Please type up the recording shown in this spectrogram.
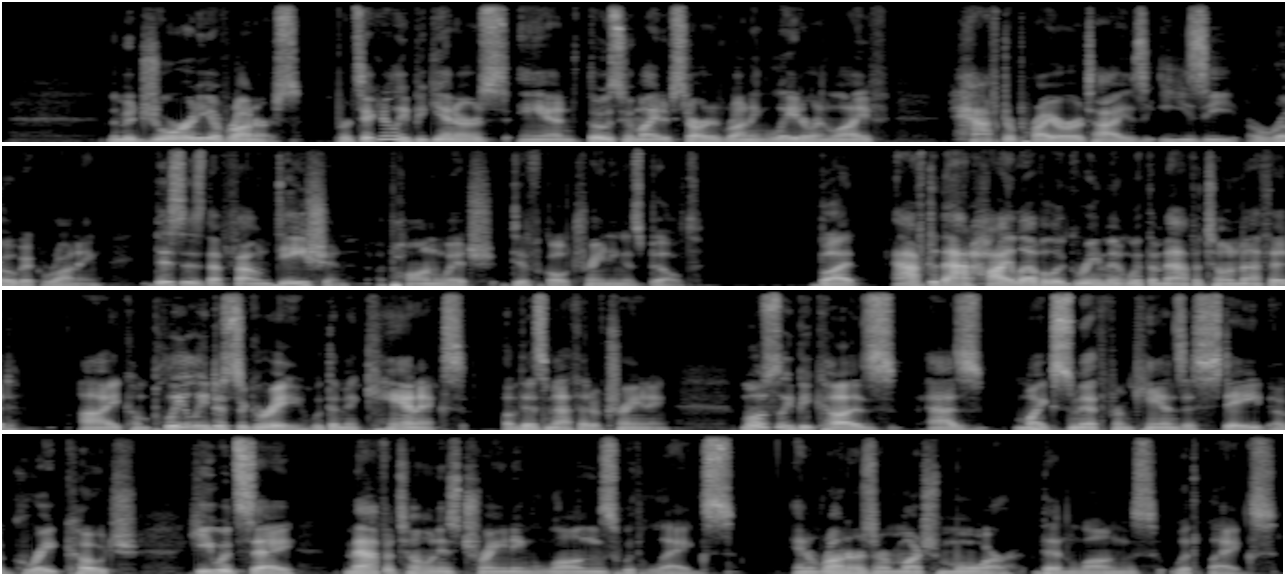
The majority of runners, particularly beginners and those who might have started running later in life, have to prioritize easy aerobic running. This is the foundation upon which difficult training is built. But after that high level agreement with the Maffetone method, I completely disagree with the mechanics of this method of training. Mostly because, as Mike Smith from Kansas State, a great coach, he would say, Maffetone is training lungs with legs, and runners are much more than lungs with legs.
